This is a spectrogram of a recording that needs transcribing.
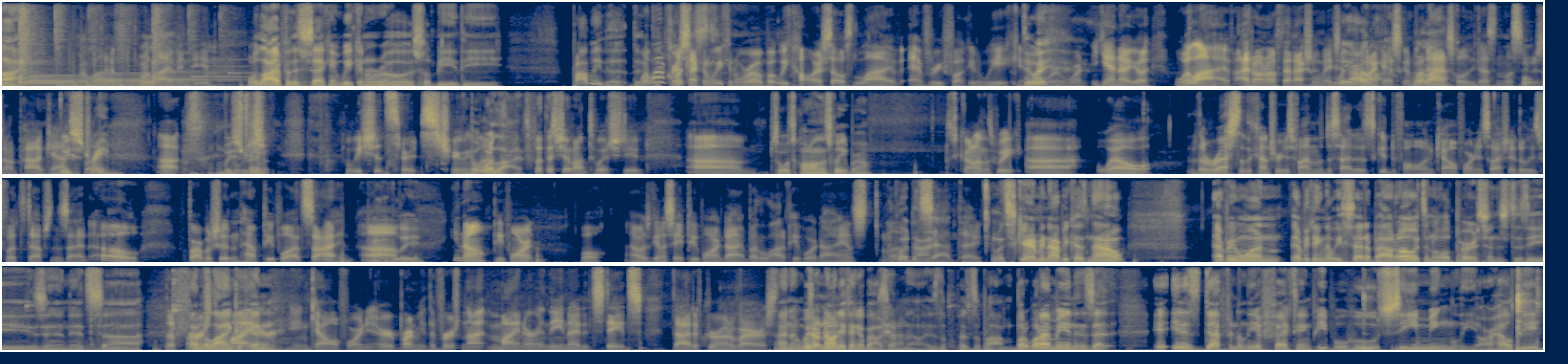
live. We're live. We're, We're live. live. indeed. We're live for the second week in a row. This will be the probably the the, We're the live for a second week in a row, but we call ourselves live every fucking week. Do we? We're, we're, yeah, no, you're like, we're live. I don't know if that actually makes We it a are podcast. I'm We're an live. asshole who doesn't listen to his own podcast. We but, stream. uh, We we stream sh- it, we should start streaming. but live. we're live. Let's put this shit on Twitch, dude. Um, So what's going on this week, bro? what's going on this week? Uh, well, the rest of the country has finally decided it's good to follow in California slash Italy's footsteps and decide, oh, probably shouldn't have people outside. Um, Probably. you know, people aren't. Well, I was gonna say people aren't dying, but a lot of people are dying. It's a dying. sad thing. and it's scaring me now because now everyone, everything that we said about oh, it's an old person's disease and it's uh The first minor in California, or pardon me, the first minor in the United States died of coronavirus. I know we don't know anything about him though. Is the is the problem? But what I mean is that it, it is definitely affecting people who seemingly are healthy,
